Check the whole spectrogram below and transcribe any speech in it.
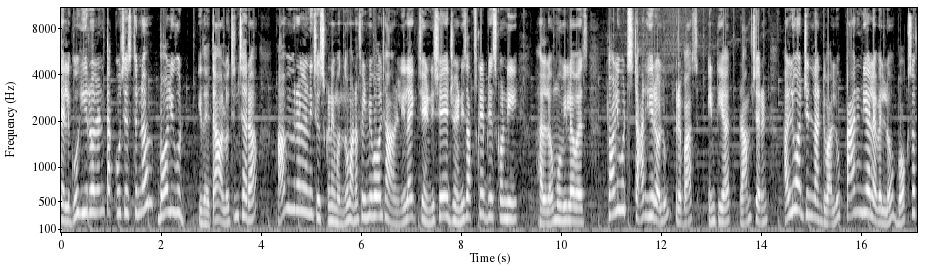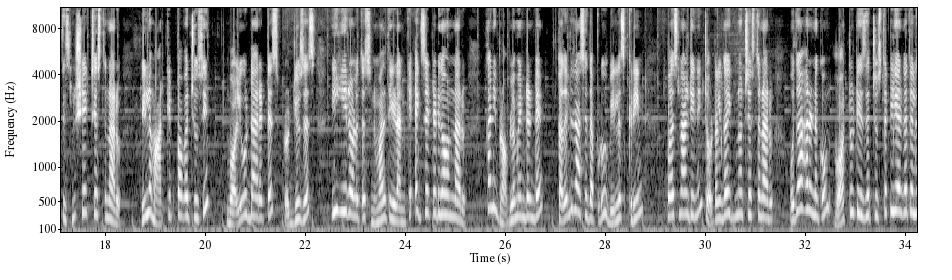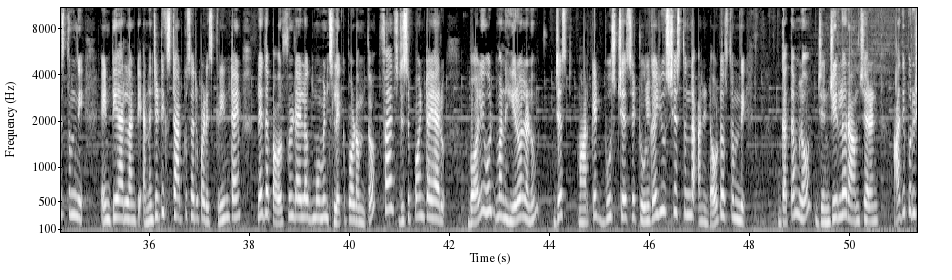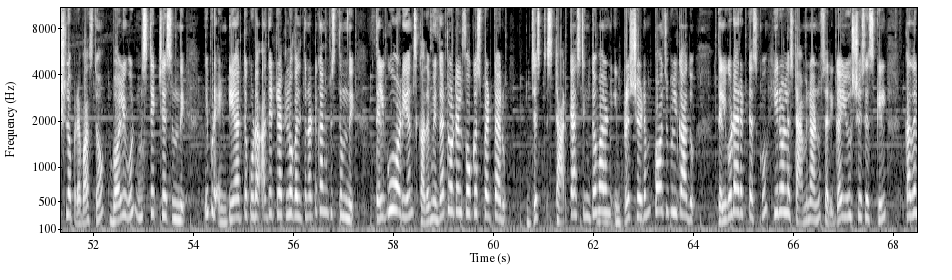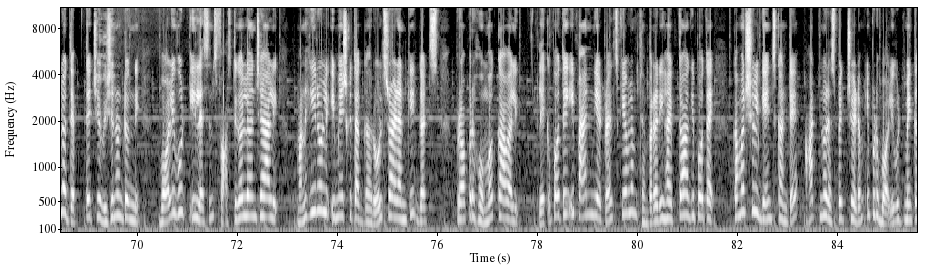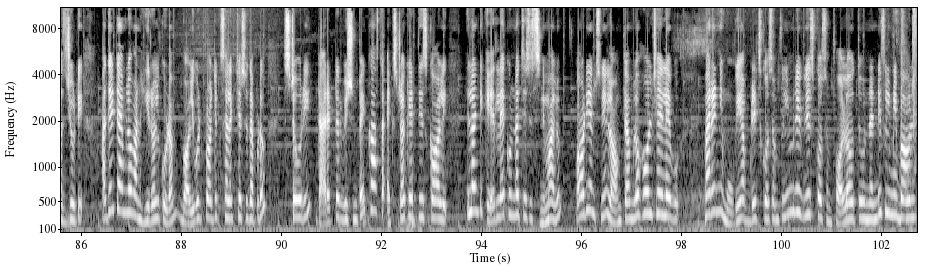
తెలుగు హీరోలను తక్కువ చేస్తున్న బాలీవుడ్. ఇదైతే ఆలోచించారా? ఆ వివరాలన్నీ చూసుకునే ముందు మన ఫిల్మీ బాల్ ఛానల్ని లైక్ చేయండి షేర్ చేయండి సబ్స్క్రైబ్ చేసుకోండి. Hello movie lovers. Tollywood star హీరోలు ప్రభాస్ ఎన్టీఆర్ రామ్ చరణ్ అల్లు అర్జున్ లాంటి వాళ్ళు పాన్ ఇండియా లెవెల్లో బాక్సాఫీస్ను షేక్ చేస్తున్నారు. వీళ్ళ మార్కెట్ పవర్ చూసి బాలీవుడ్ డైరెక్టర్స్ ప్రొడ్యూసర్స్ ఈ హీరోలతో సినిమాలు తీయడానికి ఎక్సైటెడ్గా ఉన్నారు. కానీ ప్రాబ్లం ఏంటంటే కథలు రాసేటప్పుడు వీళ్ళ స్క్రీన్ పర్సనాలిటీని టోటల్గా ఇగ్నోర్ చేస్తున్నారు. ఉదాహరణకు వార్ టూ టీజర్ చూస్తే క్లియర్గా తెలుస్తుంది. ఎన్టీఆర్ లాంటి ఎనర్జెటిక్ స్టార్కు సరిపడే స్క్రీన్ టైం లేదా పవర్ఫుల్ డైలాగ్ మూమెంట్స్ లేకపోవడంతో ఫ్యాన్స్ డిసప్పాయింట్ అయ్యారు. బాలీవుడ్ మన హీరోలను జస్ట్ మార్కెట్ బూస్ట్ చేసే టూల్గా యూస్ చేస్తుందా అనే డౌట్ వస్తుంది. గతంలో జంజీర్లో రామ్ చరణ్ ఆదిపురుష్లో ప్రభాస్తో బాలీవుడ్ మిస్టేక్ చేసింది. ఇప్పుడు ఎన్టీఆర్తో కూడా అదే ట్రాక్లో వెళ్తున్నట్టు కనిపిస్తుంది. తెలుగు ఆడియన్స్ కథ మీద టోటల్ ఫోకస్ పెడతారు. జస్ట్ స్టార్ కాస్టింగ్తో వాళ్ళని ఇంప్రెస్ చేయడం పాసిబుల్ కాదు. తెలుగు డైరెక్టర్స్కు హీరోల స్టామినాను సరిగ్గా యూజ్ చేసే స్కిల్ కథలో దెప్ తెచ్చే విజన్ ఉంటుంది. బాలీవుడ్ ఈ లెసన్స్ ఫాస్ట్గా లెర్న్ చేయాలి. మన హీరోల ఇమేజ్కి తగ్గ రోల్స్ రాయడానికి గట్స్ ప్రాపర్ హోంవర్క్ కావాలి. లేకపోతే ఈ పాన్ ఇండియా ట్రయల్స్ కేవలం టెంపరీ హైప్తో ఆగిపోతాయి. కమర్షియల్ గెయిన్స్ కంటే ఆర్ట్ను రెస్పెక్ట్ చేయడం ఇప్పుడు బాలీవుడ్ మేకర్స్ డ్యూటీ అదే టైంలో మన హీరోలు కూడా బాలీవుడ్ ప్రాజెక్ట్ సెలెక్ట్ చేసేటప్పుడు స్టోరీ డైరెక్టర్ విజన్పై కాస్త ఎక్స్ట్రా కేర్ తీసుకోవాలి. ఇలాంటి కేర్ లేకుండా చేసే సినిమాలు ఆడియన్స్ని లాంగ్ టర్మ్లో హోల్డ్ చేయలేవు. మరిన్ని మూవీ అప్డేట్స్ కోసం ఫిల్మ్ రివ్యూస్ కోసం ఫాలో అవుతూ ఉండండి ఫిల్మీ బౌల్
